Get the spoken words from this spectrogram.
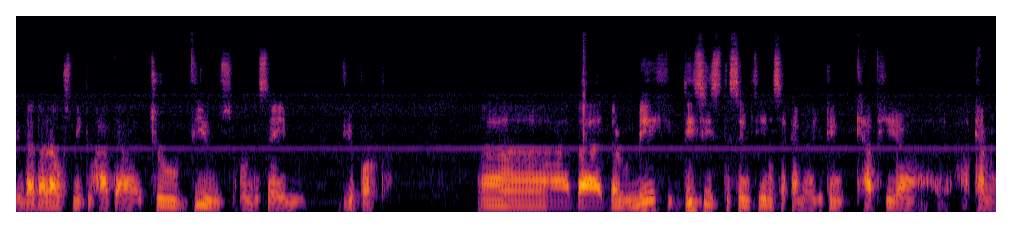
and that allows me to have uh, two views on the same viewport. Uh, but with me, this is the same thing as a camera. You can have here a, a camera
